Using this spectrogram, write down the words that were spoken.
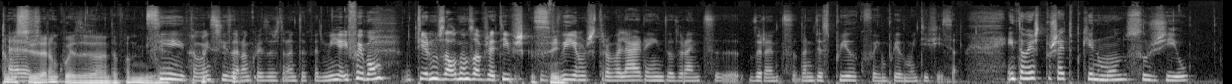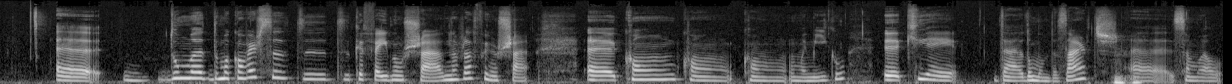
Também se fizeram coisas durante a pandemia. Sim, também se fizeram coisas durante a pandemia e foi bom termos alguns objetivos que Sim. podíamos trabalhar ainda durante, durante, durante esse período, que foi um período muito difícil. Então, este projeto Pequeno Mundo surgiu uh, de, uma, de uma conversa de, de, café e de um chá, na verdade foi um chá, uh, com, com, com um amigo uh, que é da, do mundo das artes, uhum. Samuel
